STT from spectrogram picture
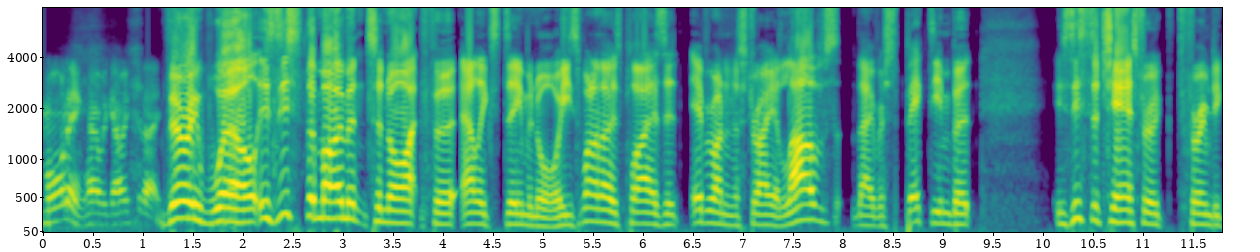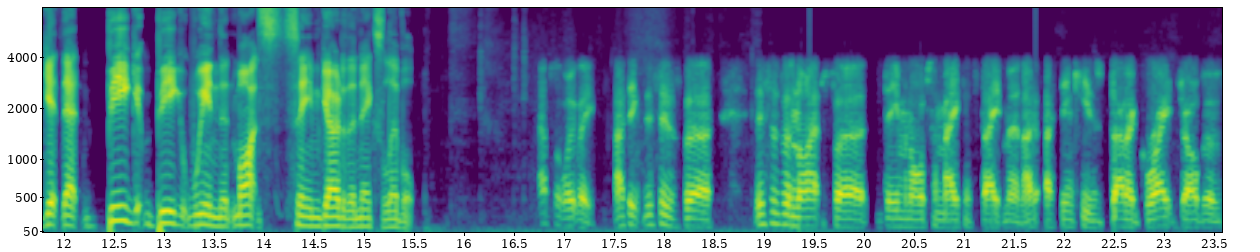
morning. How are we going today? Very well. Is this the moment tonight for Alex de Minaur? He's one of those players that everyone in Australia loves. They respect him, but is this the chance for for him to get that big, big win that might see him go to the next level? Absolutely. I think this is the this is the night for de Minaur to make a statement. I, I think he's done a great job of,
